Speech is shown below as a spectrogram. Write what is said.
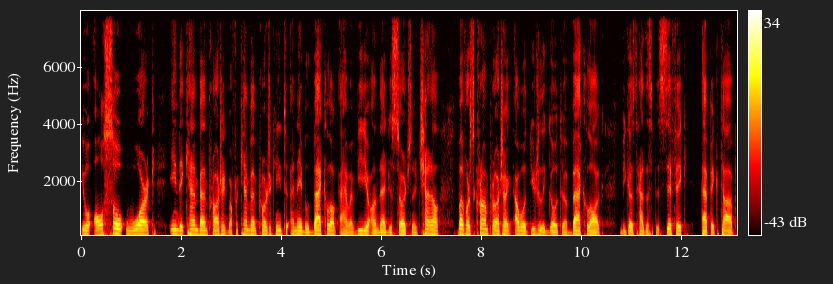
It will also work in the Kanban project, but for Kanban project, you need to enable backlog. I have a video on that, just search on the channel. But for Scrum project, I would usually go to a backlog because it has a specific epic tab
